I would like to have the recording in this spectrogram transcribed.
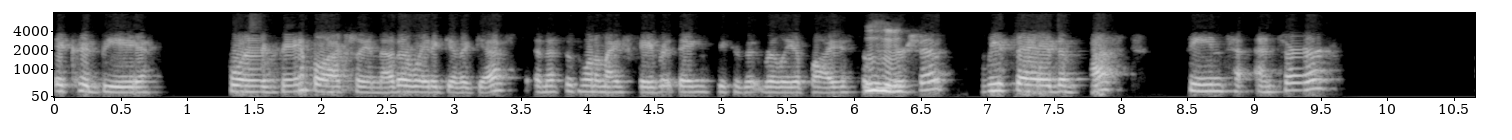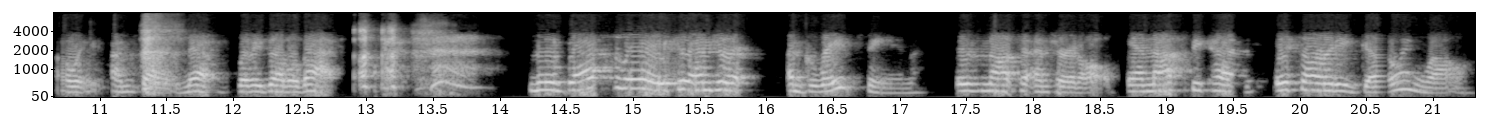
It could be, for example, actually another way to give a gift. And this is one of my favorite things because it really applies to mm-hmm. leadership. We say the best scene to enter. Oh, wait, I'm sorry. No, let me double that. the best way to enter a great scene is not to enter at all. And that's because it's already going well.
